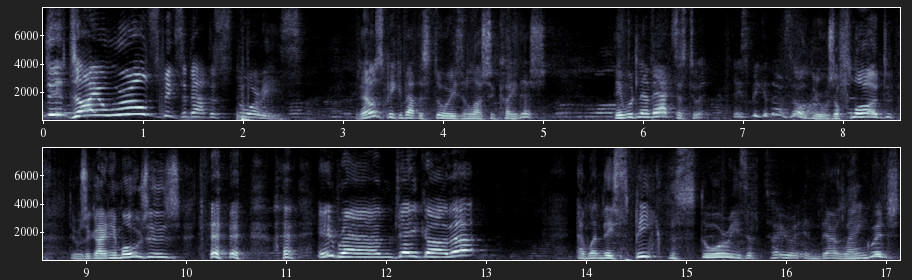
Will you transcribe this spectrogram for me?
The entire world speaks about the stories. They don't speak about the stories in Lashon Kodesh. They wouldn't have access to it. They speak about, oh, there was a flood, there was a guy named Moses, Abraham, Jacob. Eh? And when they speak the stories of Torah in their language,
